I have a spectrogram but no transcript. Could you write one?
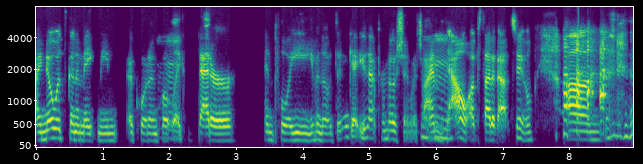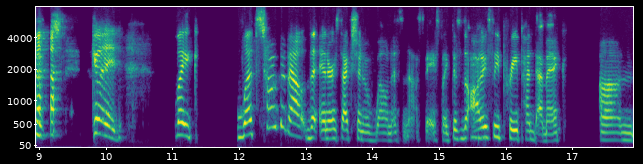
i know it's going to make me a quote unquote mm-hmm. like better employee even though it didn't get you that promotion which mm-hmm. i'm now upset about too um good like let's talk about the intersection of wellness in that space like this is mm-hmm. obviously pre-pandemic um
